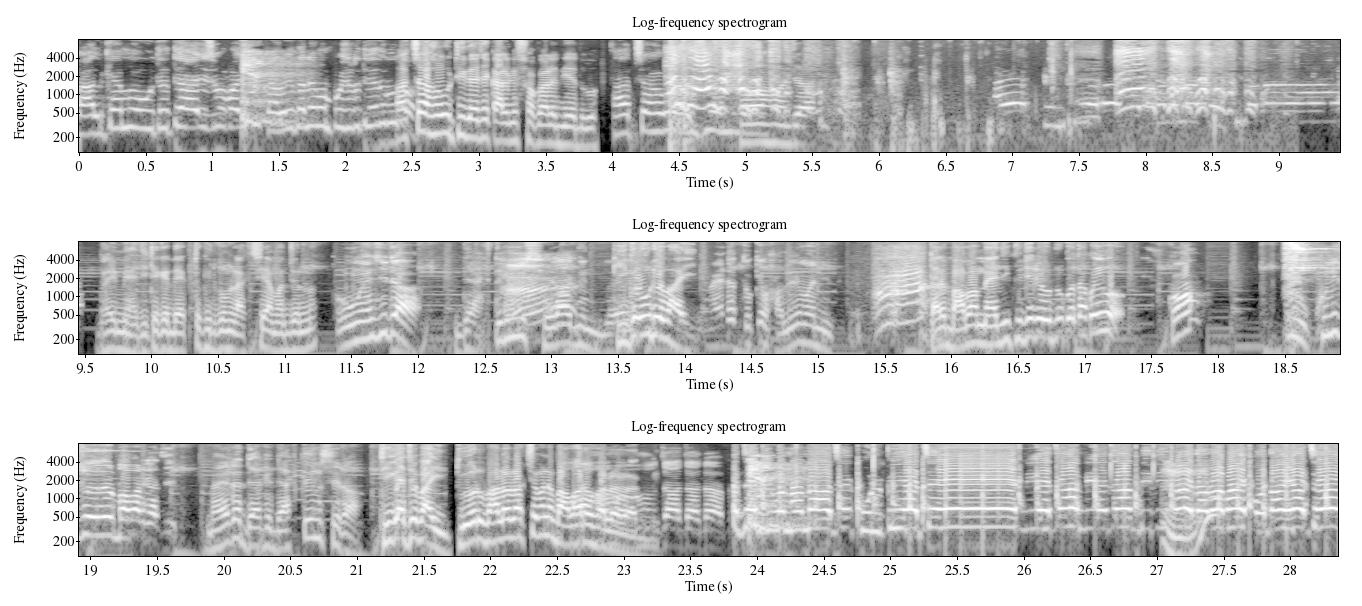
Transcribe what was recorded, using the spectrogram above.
কালকে আমি উঠেতে আসব ভাই কালকে তাহলে আমার পয়সাটা দিয়ে দেবো আচ্ছা হো ঠিক আছে কালকে সকালে দিয়ে দেবো। আচ্ছা হৌ হ্যাঁ হ্যাঁ যা। ভাই ম্যাজিটাকে দেখ তো কীরকম লাগছে আমার জন্য। ও মেসিটা দেখতে কিন্তু সেরা কিন্তু কি গৌরে ভাই? এটা তোকে ভালোই মানি। তাহলে বাবা ম্যাজিক খুঁজে ওটুর কথা কইব? ক? খুনি চলে তোর বাবার কাছে। না দেখে দেখতে কিন্তু সেরা। ঠিক আছে ভাই তোর ভালো লাগছে মানে বাবারও ভালো লাগবে। যা যা যা। আছে আছে কুলপি আছে নিয়ে যান নিয়ে যান দিদি ভাই দাদা ভাই কোথায় আছেন?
